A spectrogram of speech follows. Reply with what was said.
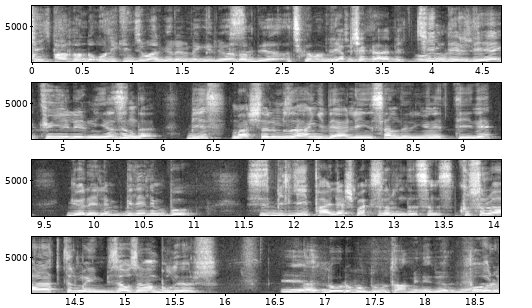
kim- pardon da 12. var görevine geliyor adam diye açıklama mı yapacak yani? abi. Öyle Kimdir şey? diye künyelerini yazın da biz maçlarımızı hangi değerli insanların yönettiğini görelim, bilelim bu. Siz bilgiyi paylaşmak zorundasınız. Kusuru arattırmayın bize o zaman buluyoruz. Yani doğru bulduğumu tahmin ediyorum yani. Doğru,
